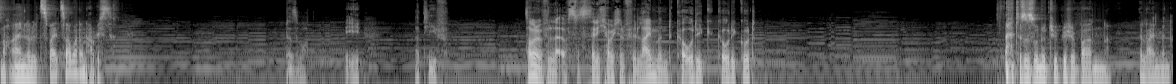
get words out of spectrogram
noch ein Level 2 Zauber, dann habe ich's. Das war eh nativ. Was haben wir denn für, was, was hätte ich, habe ich denn für Alignment? Chaotic, Chaotic Good. Das ist so eine typische Baden-Alignment.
